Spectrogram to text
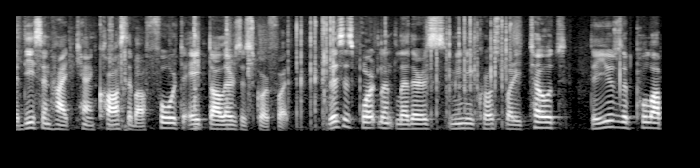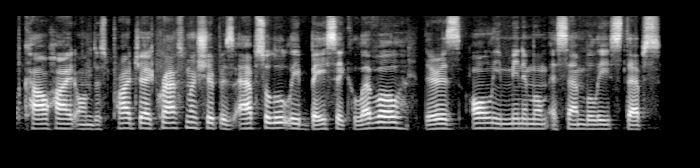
A decent hide can cost about 4 to $8 a square foot. This is Portland Leather's mini crossbody tote. They use the pull-up cowhide on this project. Craftsmanship is absolutely basic level. There is only minimum assembly steps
